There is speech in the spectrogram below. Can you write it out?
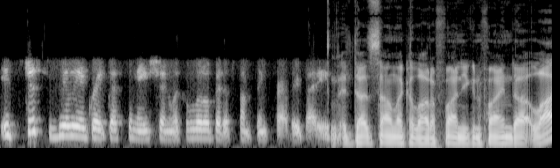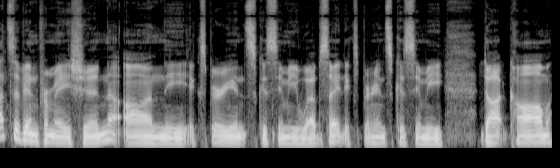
it's just really a great destination with a little bit of something for everybody. It does sound like a lot of fun. You can find uh, lots of information on the Experience Kissimmee website, experiencekissimmee.com.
